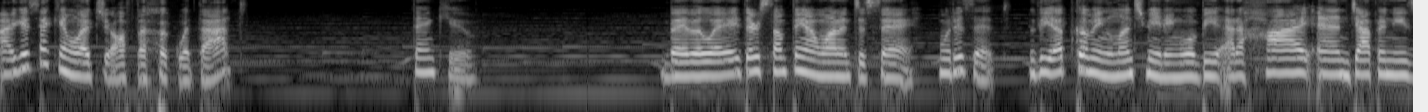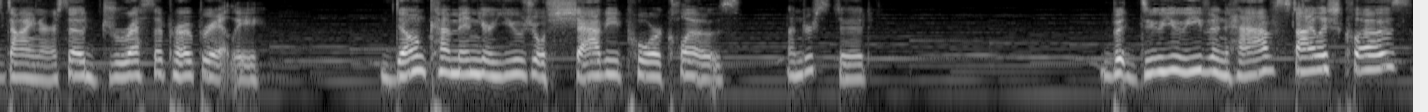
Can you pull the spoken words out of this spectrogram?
I guess I can let you off the hook with that. Thank you. By the way, there's something I wanted to say. What is it? The upcoming lunch meeting will be at a high-end Japanese diner, so dress appropriately. Don't come in your usual shabby poor clothes. Understood. But do you even have stylish clothes?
